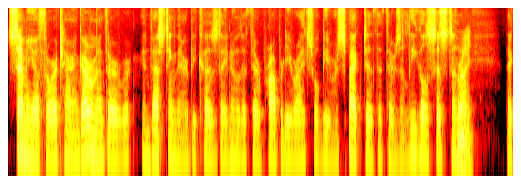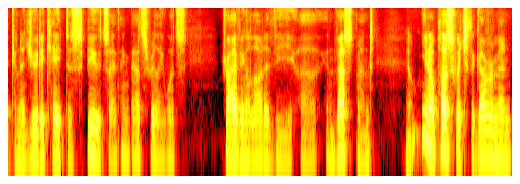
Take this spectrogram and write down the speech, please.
semi-authoritarian government. They're re- investing there because they know that their property rights will be respected, that there's a legal system Right. That can adjudicate disputes. I think that's really what's driving a lot of the uh, investment. Yep. You know, plus which the government,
